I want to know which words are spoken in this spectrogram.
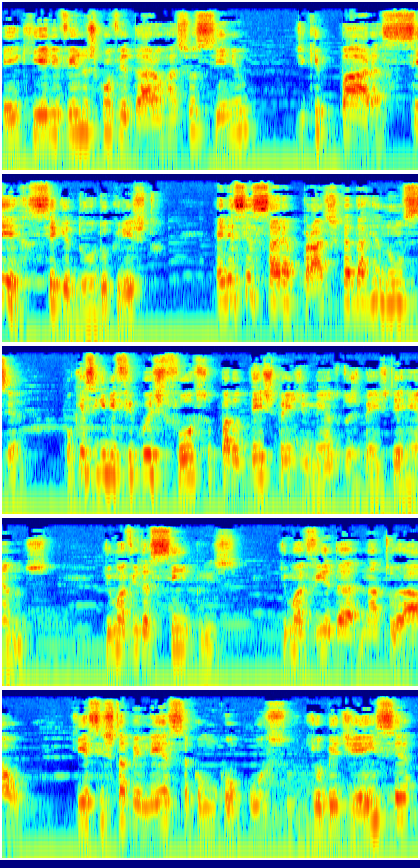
em que ele vem nos convidar ao raciocínio de que para ser seguidor do Cristo é necessária a prática da renúncia, o que significa o esforço para o desprendimento dos bens terrenos, de uma vida simples, de uma vida natural, que se estabeleça como um concurso de obediência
